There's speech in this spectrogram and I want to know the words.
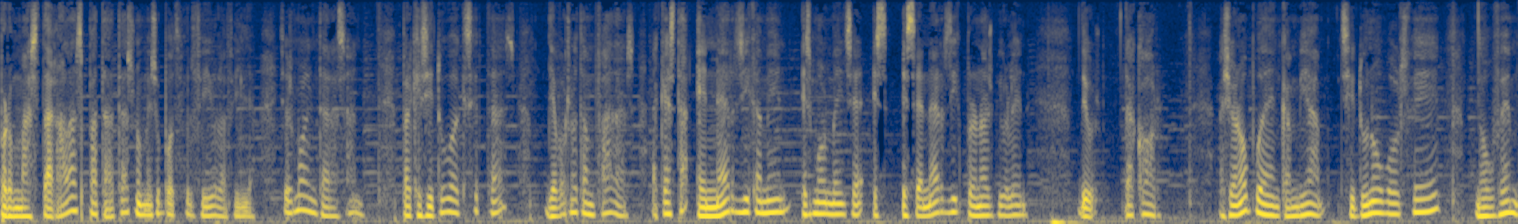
però mastegar les patates només ho pot fer el fill o la filla. Això és molt interessant, perquè si tu ho acceptes, llavors no t'enfades. Aquesta enèrgicament és molt menys... És, és enèrgic però no és violent. Dius, d'acord, això no ho podem canviar. Si tu no ho vols fer, no ho fem.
